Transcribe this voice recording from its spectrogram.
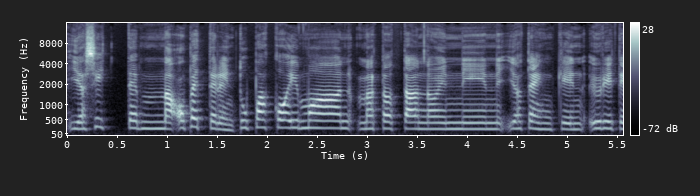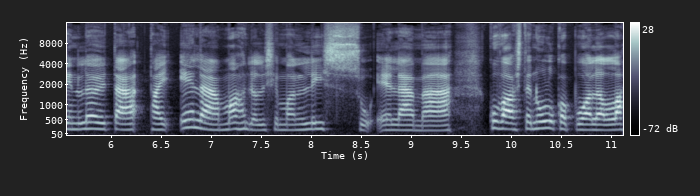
Ja sitten mä opettelin tupakoimaan, mä tota noin niin jotenkin yritin löytää tai elää mahdollisimman lissuelämää kuvausten ulkopuolella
